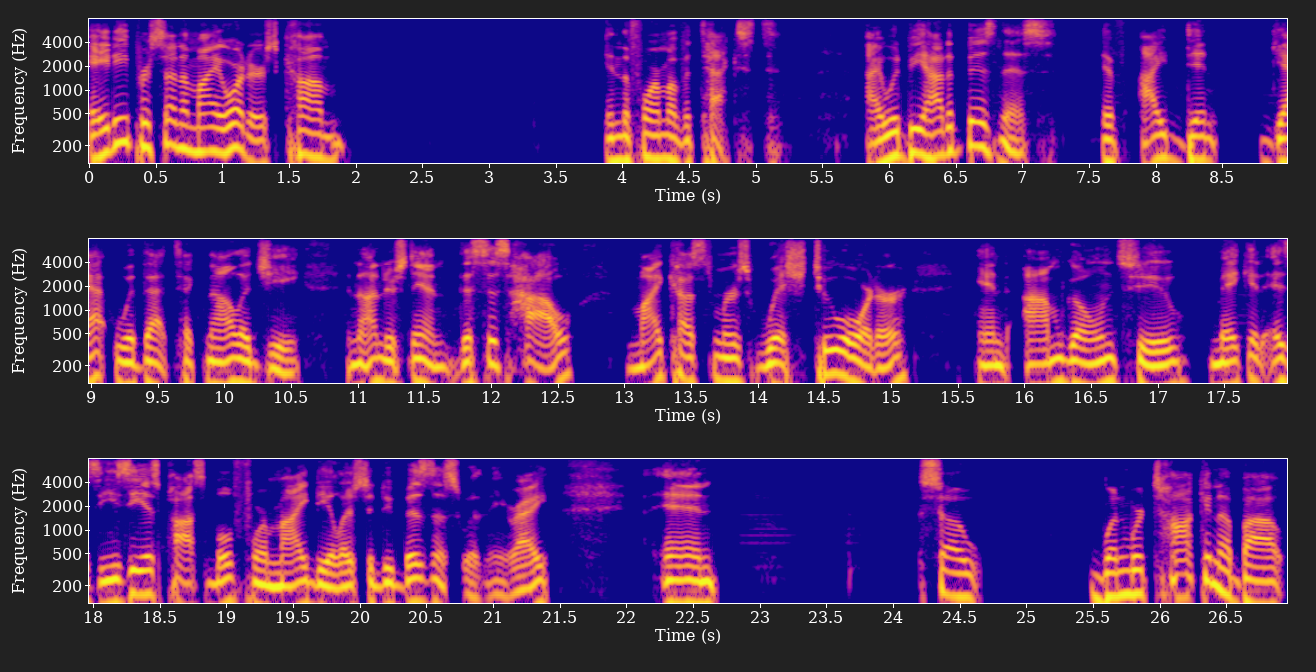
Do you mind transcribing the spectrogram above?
80% of my orders come in the form of a text. I would be out of business if I didn't get with that technology and understand this is how my customers wish to order and I'm going to make it as easy as possible for my dealers to do business with me, right? And so when we're talking about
